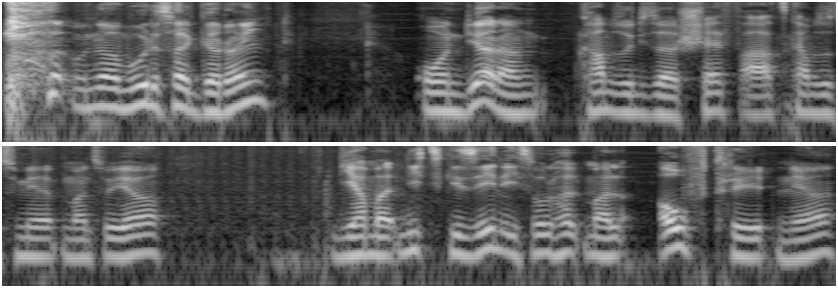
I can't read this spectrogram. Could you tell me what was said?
Und dann wurde es halt geröntgt. Und ja, dann kam so dieser Chefarzt, kam so zu mir und meinte so, ja, die haben halt nichts gesehen, ich soll halt mal auftreten, ja.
